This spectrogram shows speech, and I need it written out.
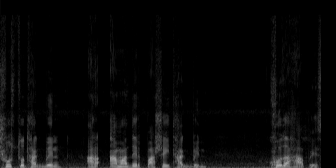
সুস্থ থাকবেন, আর আমাদের পাশেই থাকবেন। খোদা হাফেজ।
